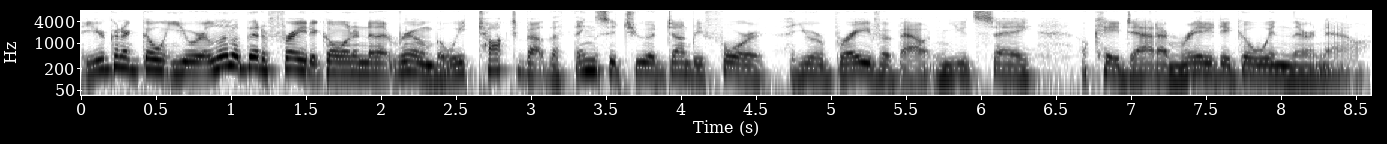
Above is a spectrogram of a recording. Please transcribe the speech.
You're going to go, you were a little bit afraid of going into that room, but we talked about the things that you had done before that you were brave about. And you'd say, Okay, Dad, I'm ready to go in there now.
